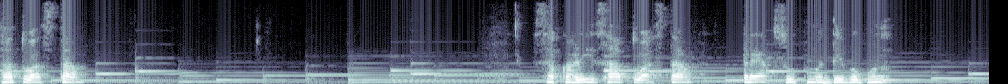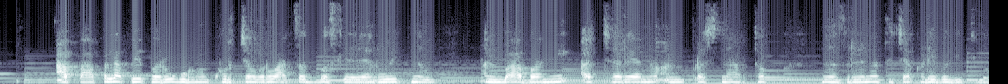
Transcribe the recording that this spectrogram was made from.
सात वाजता सकाळी सात वाजता ट्रॅक सूटमध्ये बघून आपापला पेपर उघडून खुर्च्यावर वाचत बसलेल्या रोहितनं आणि बाबांनी आश्चर्यानं आणि प्रश्नार्थक नजरेनं तिच्याकडे बघितलं.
